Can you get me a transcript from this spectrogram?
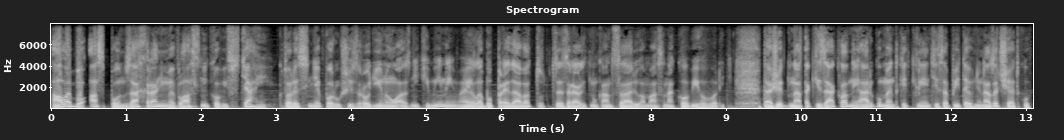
alebo aspoň zachránime vlastníkovi vzťahy, ktoré si neporuší s rodinou a s nikým iným, hej, lebo predáva to cez realitnú kanceláriu a má sa na koho vyhovoriť. Takže na taký základný argument, keď klienti sa pýtajú hneď na začiatku,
